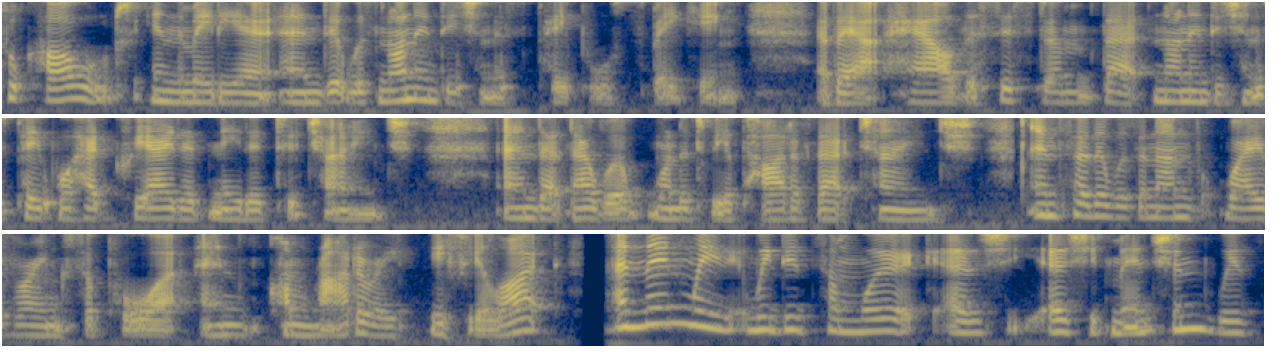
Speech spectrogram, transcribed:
took hold in the media. And it was non-indigenous people speaking about how the system that non-indigenous people had created needed to change and that they were wanted to be a part of that change. And so there was an unwavering support and camaraderie if you like and then we we did some work as you- as you'd mentioned with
